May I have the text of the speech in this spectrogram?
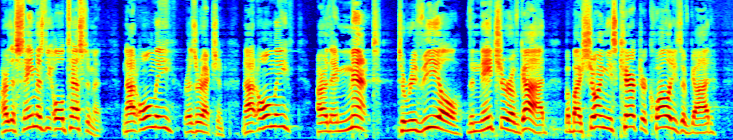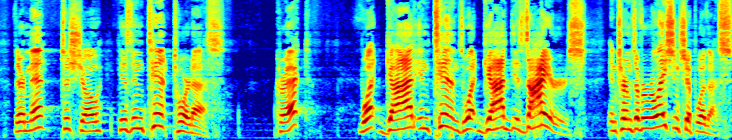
are the same as the Old Testament. Not only resurrection, not only are they meant to reveal the nature of God, but by showing these character qualities of God, they're meant to show his intent toward us. Correct? what God intends, what God desires in terms of a relationship with us.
